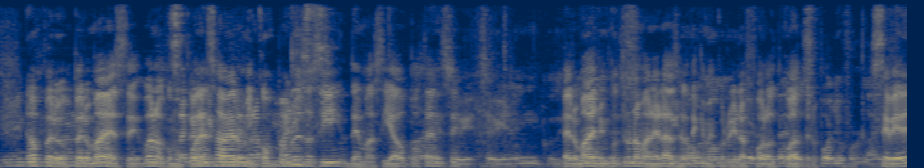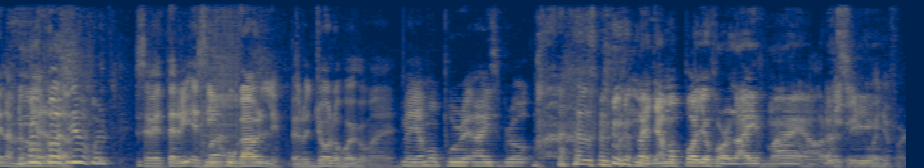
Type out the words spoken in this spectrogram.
Sí, No, pero, pero mae, este, bueno, como pueden saber, mi compu no es así demasiado Madre, potente. se, se vienen Pero, madre, yo encontré una manera de Mi hacer de que me corriera Fallout rapero es 4. Pollo for Life. Se ve de la mierda. Se ve terrible, es injugable, pero yo lo juego, mae. Me llamo Pure Ice, bro. Me llamo Pollo for Life, mae. Ahora Sí, sí. coño, for.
